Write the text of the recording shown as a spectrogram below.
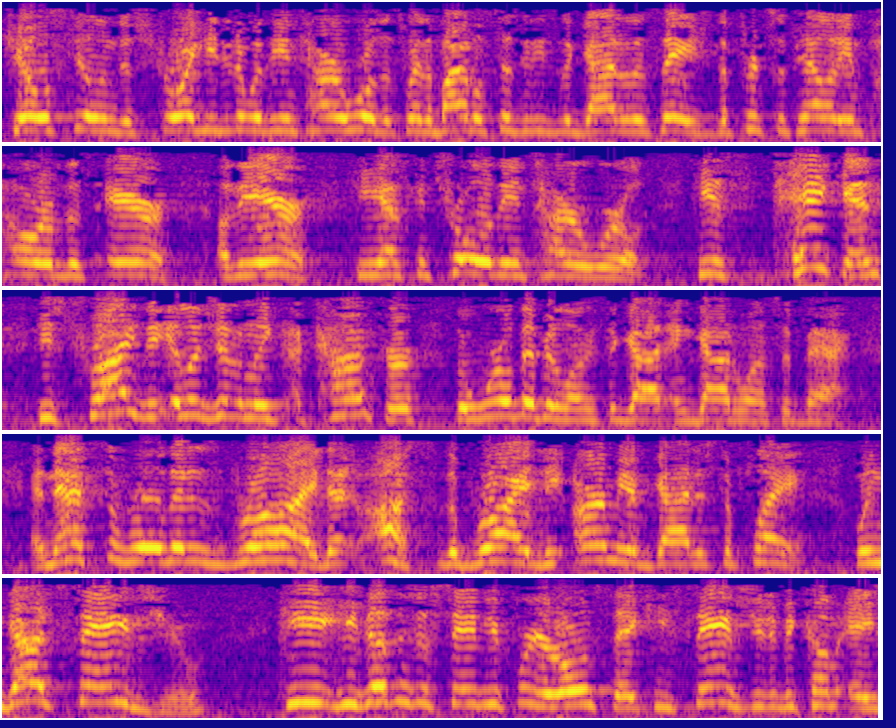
kill, steal, and destroy. He did it with the entire world. That's why the Bible says that he's the God of this age, the principality and power of this air, of the air. He has control of the entire world. He has taken, he's tried to illegitimately conquer the world that belongs to God, and God wants it back. And that's the role that his bride, that us, the bride, the army of God, is to play. When God saves you, he, he doesn't just save you for your own sake, He saves you to become a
